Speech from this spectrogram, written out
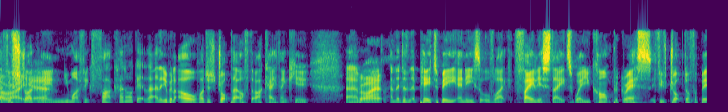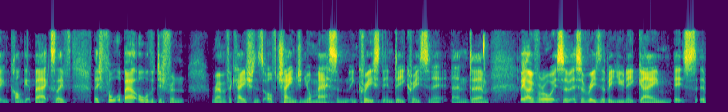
so if you're right, struggling, you might think, "Fuck, how do I get that?" And then you'll be like, "Oh, I just drop that off, that okay, thank you." Um, Right. And there doesn't appear to be any sort of like failure states where you can't progress if you've dropped off a bit and can't get back. So they've they've thought about all the different ramifications of changing your mass and increasing it and decreasing it. And um, Think overall, it's a it's a reasonably unique game. It's a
